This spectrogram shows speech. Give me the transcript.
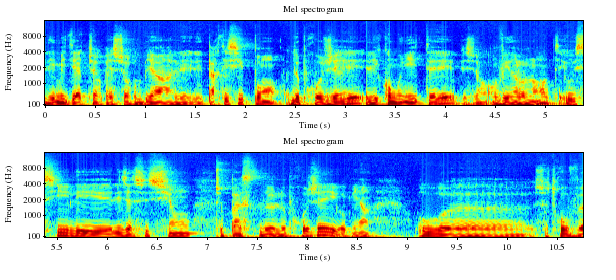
les médiateurs, bien sûr, bien les, participants de projets, les communautés, bien environnantes, et aussi les, les institutions se passe le, projet, ou bien où se trouve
